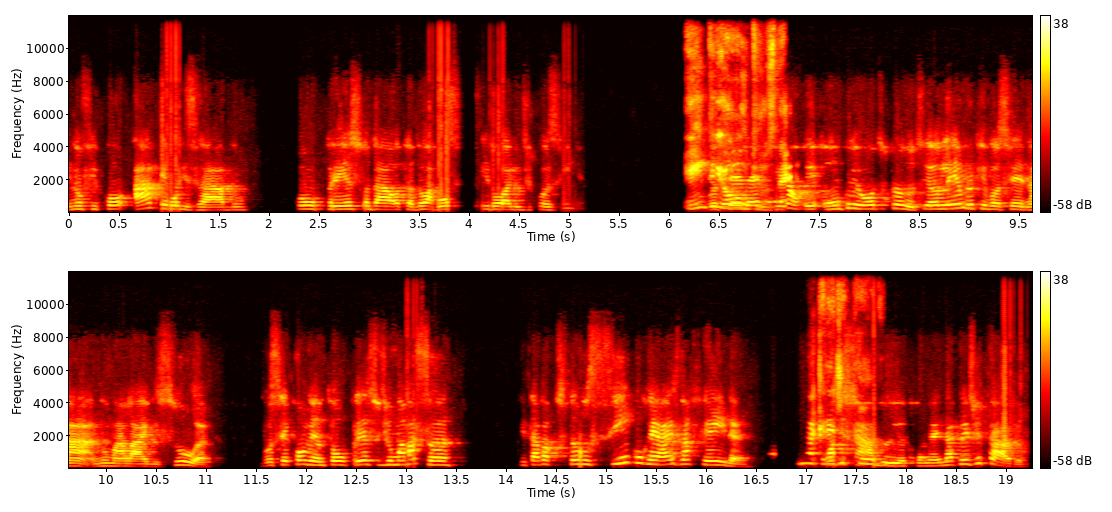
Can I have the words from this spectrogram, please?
e não ficou aterrorizado com o preço da alta do arroz e do óleo de cozinha? Entre você outros, né? Não, entre outros produtos. Eu lembro que você, na, numa live sua, você comentou o preço de uma maçã, que estava custando R$ reais na feira. Inacreditável. Um absurdo isso, né? Inacreditável.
